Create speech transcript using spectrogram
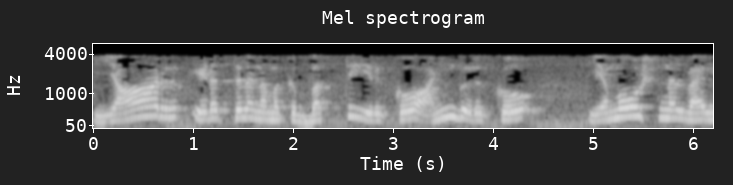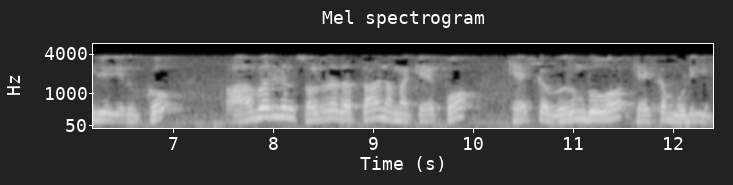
யார் இடத்துல நமக்கு பக்தி இருக்கோ அன்பு இருக்கோ எமோஷனல் வேல்யூ இருக்கோ அவர்கள் சொல்றதத்தான் நம்ம கேட்போம் கேட்க விரும்புவோம் கேட்க முடியும்.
